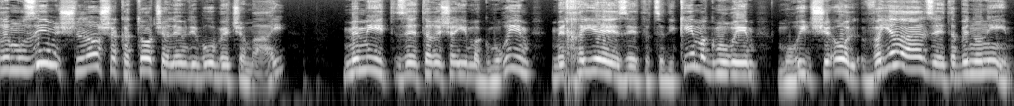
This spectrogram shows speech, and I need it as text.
רמוזים שלוש הכתות שעליהם דיברו בית שמאי. ממית זה את הרשעים הגמורים, מחיה זה את הצדיקים הגמורים, מוריד שאול ויעל זה את הבינוניים.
